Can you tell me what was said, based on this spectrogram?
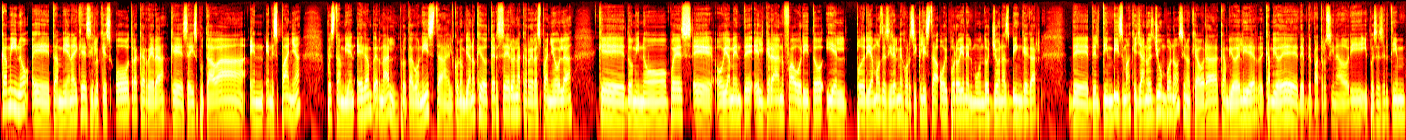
Camino, eh, también hay que decirlo que es otra carrera que se disputaba en, en España. Pues también Egan Bernal, protagonista. El colombiano quedó tercero en la carrera española que dominó, pues, eh, obviamente el gran favorito y el, podríamos decir, el mejor ciclista hoy por hoy en el mundo, Jonas Vingegaard de- del Team Visma, que ya no es Jumbo, ¿no? Sino que ahora cambió de líder, cambió de, patrocinador y, pues es el Team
